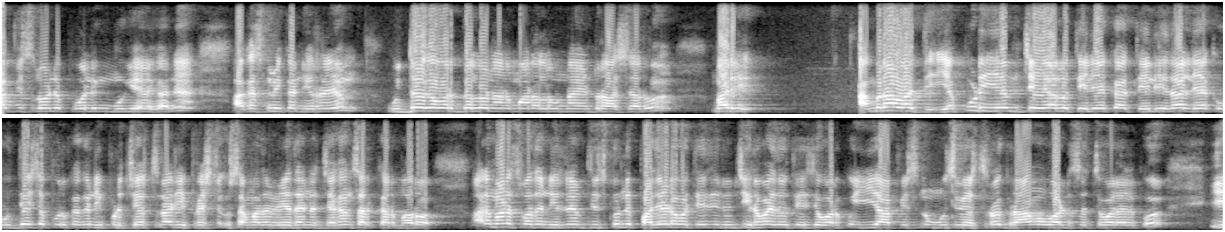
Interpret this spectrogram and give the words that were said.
ఆఫీసులోనే పోలింగ్ ముగియగానే ఆకస్మిక నిర్ణయం ఉద్యోగ వర్గాల్లో అనుమానాలు ఉన్నాయంటూ రాశారు. మరి అమరావతి ఎప్పుడు ఏం చేయాలో తెలియక తెలియదా? లేక ఉద్దేశపూర్వకంగా ఇప్పుడు చేస్తున్నారు? ఈ ప్రశ్నకు సమాధానం ఏదైనా జగన్ సర్కార్ మరో అనుమానాస్పద నిర్ణయం తీసుకుని పదిహేడవ తేదీ నుంచి ఇరవై ఐదవ తేదీ వరకు ఈ ఆఫీసును మూసివేస్తున్నారు. గ్రామ వార్డు సచివాలయాలకు ఈ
